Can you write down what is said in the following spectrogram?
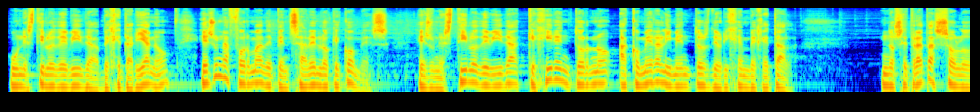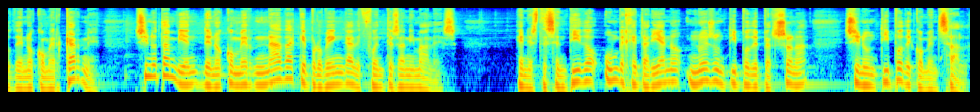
Un estilo de vida vegetariano es una forma de pensar en lo que comes. Es un estilo de vida que gira en torno a comer alimentos de origen vegetal. No se trata solo de no comer carne, sino también de no comer nada que provenga de fuentes animales. En este sentido, un vegetariano no es un tipo de persona, sino un tipo de comensal.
